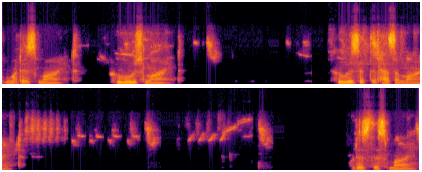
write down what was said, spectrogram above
What is mind? Whose mind? Who is it that has a mind? What is this mind?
